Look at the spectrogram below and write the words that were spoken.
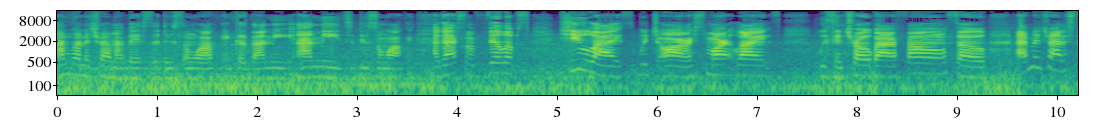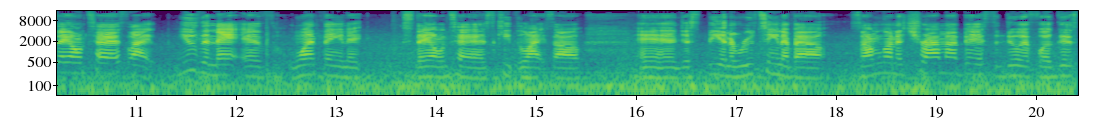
I'm gonna try my best to do some walking because I need I need to do some walking. I got some Philips Hue lights, which are smart lights we control by our phone. So I've been trying to stay on task, like using that as one thing to stay on task, keep the lights off, and just be in a routine about. So I'm gonna try my best to do it for a good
